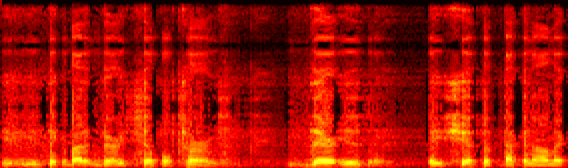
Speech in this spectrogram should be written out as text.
you, you think about it in very simple terms. There is a shift of economic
